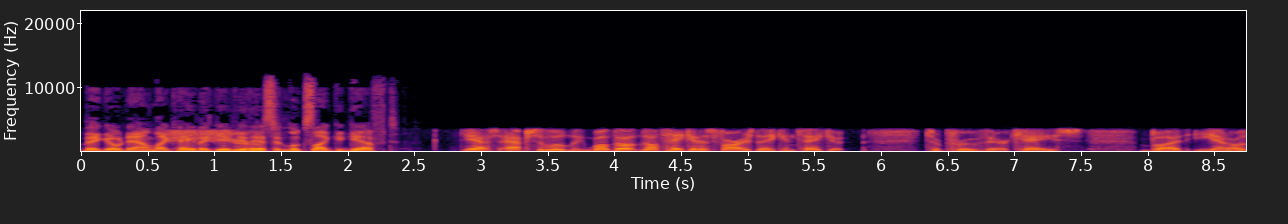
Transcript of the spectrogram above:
they go down? Like, hey, they gave sure. you this. It looks like a gift. Yes, absolutely. Well, they'll they'll take it as far as they can take it to prove their case. But you know,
